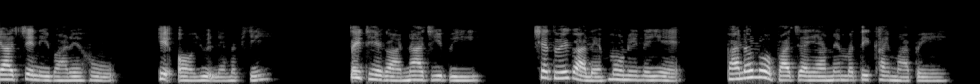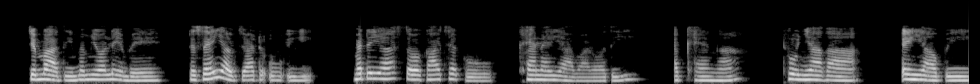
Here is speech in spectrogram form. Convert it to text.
ရားကျင့်နေပါတယ်ဟုဟစ်အော်၍လည်းမဖြစ်။စိတ်ထဲကနာကြည့်ပြီးရှက်သွေးကလည်းမှုန်နေလျက်ဘာလို့လို့ဘာကြံရမဲမသိခိုက်မှာပင် ကျမသည်မမျောလင့်ပဲဒဇိယောက်ျားတူဤမတရားစော်ကားချက်ကိုခံလိုက်ရပါတော့သည် အခန်းကထိုညကအိမ်ရောက်ပြီး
